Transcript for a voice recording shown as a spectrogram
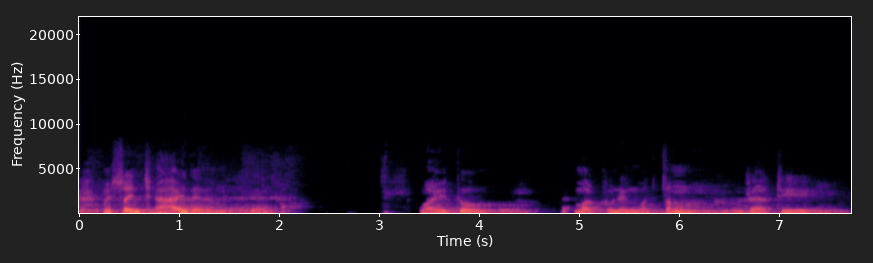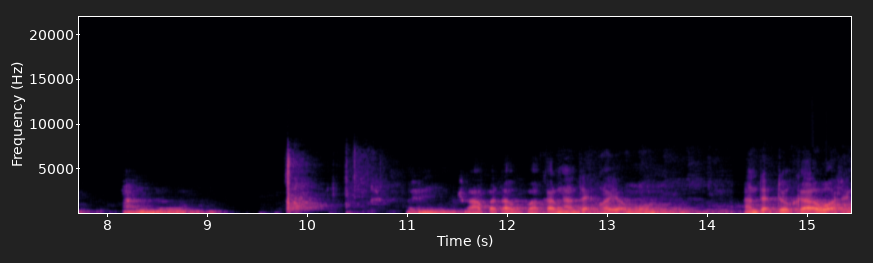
mesin jahit. Wah itu mlebu ning weteng jadi anu Sahabat Abu Bakar ngantek kaya ngono. Ngantek do gawok sing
